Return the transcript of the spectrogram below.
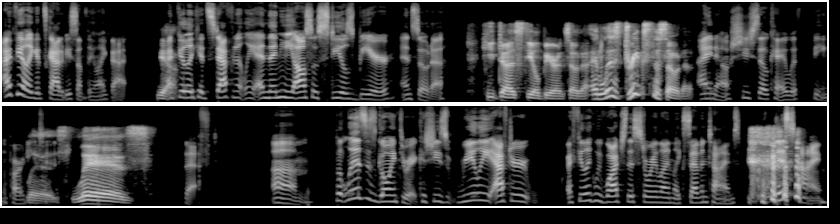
I feel like it's got to be something like that. Yeah. I feel like it's definitely and then he also steals beer and soda. He does steal beer and soda, and Liz drinks the soda. I know she's okay with being a party Liz, Liz. theft. Um, but Liz is going through it because she's really after. I feel like we've watched this storyline like seven times. This time,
